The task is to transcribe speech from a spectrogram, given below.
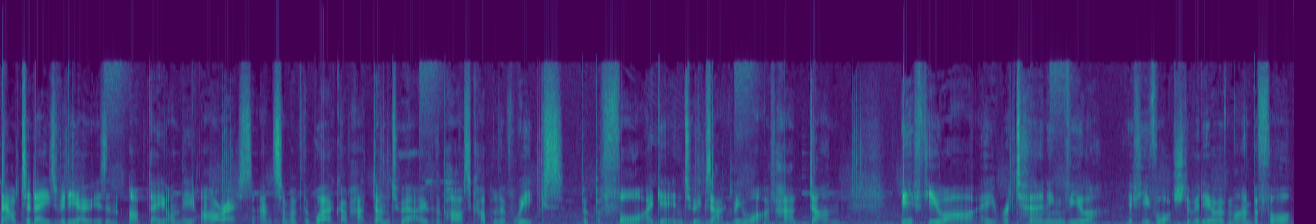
Now today's video is an update on the RS and some of the work I've had done to it over the past couple of weeks. But before I get into exactly what I've had done, if you are a returning viewer, if you've watched a video of mine before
